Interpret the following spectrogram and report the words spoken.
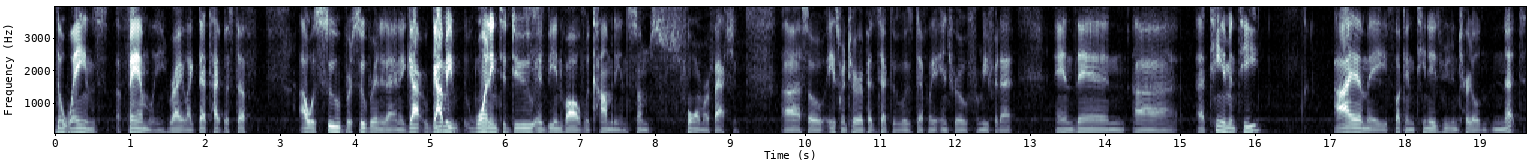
the Wayans family, right? Like that type of stuff. I was super, super into that, and it got got me wanting to do and be involved with comedy in some form or fashion. Uh, so Ace Ventura: Pet Detective was definitely an intro for me for that. And then uh, at TMNT, I am a fucking Teenage Mutant Turtle nut.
